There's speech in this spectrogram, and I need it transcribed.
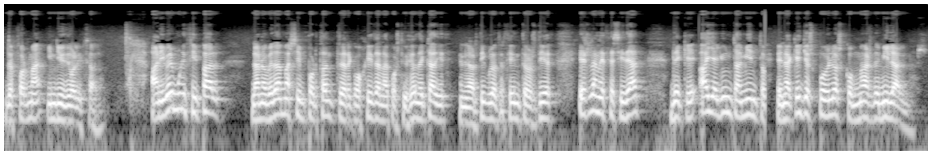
de forma individualizada. A nivel municipal, la novedad más importante recogida en la Constitución de Cádiz, en el artículo 310, es la necesidad de que haya ayuntamiento en aquellos pueblos con más de mil almas.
